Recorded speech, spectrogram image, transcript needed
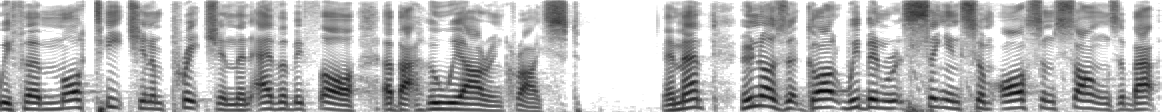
we've heard more teaching and preaching than ever before about who we are in Christ? Amen. Who knows that God, we've been singing some awesome songs about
